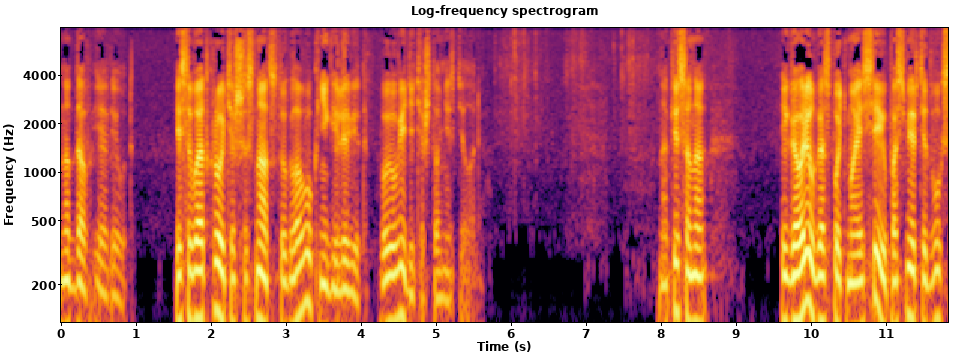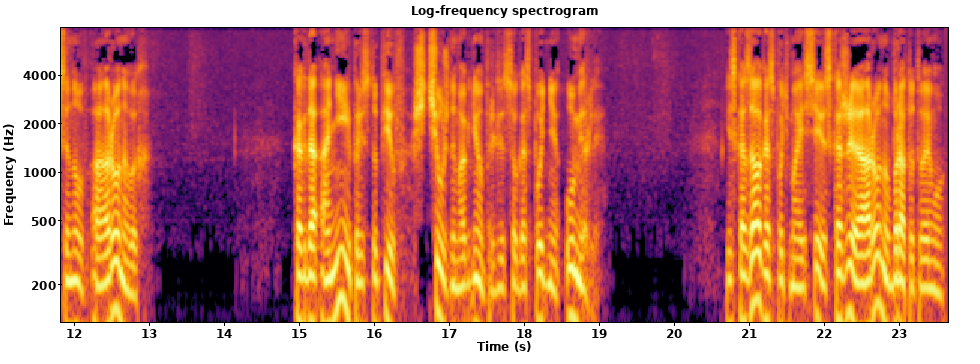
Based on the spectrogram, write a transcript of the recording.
Надав и Авиуд? Если вы откроете 16 главу книги Левит, вы увидите, что они сделали. Написано, и говорил Господь Моисею по смерти двух сынов Аароновых, когда они, приступив с чуждым огнем пред лицо Господне, умерли. И сказал Господь Моисею, скажи Аарону, брату твоему,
